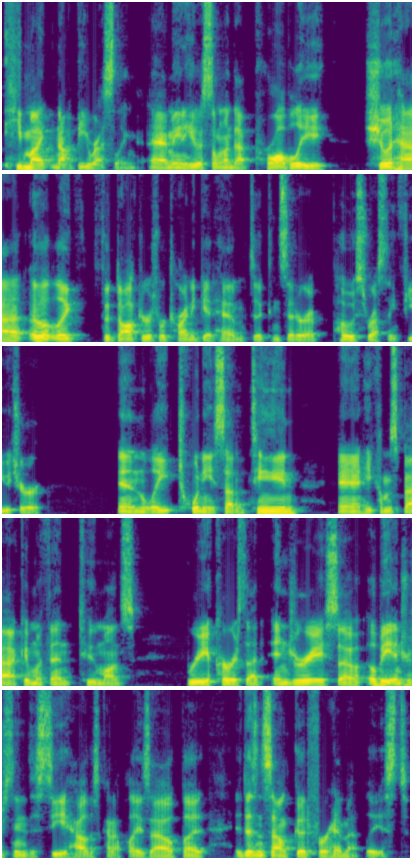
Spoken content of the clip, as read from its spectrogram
he might not be wrestling. I mean, he was someone that probably should have uh, like the doctors were trying to get him to consider a post wrestling future in late 2017, and he comes back and within two months reoccurs that injury. So it'll be interesting to see how this kind of plays out, but it doesn't sound good for him at least.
